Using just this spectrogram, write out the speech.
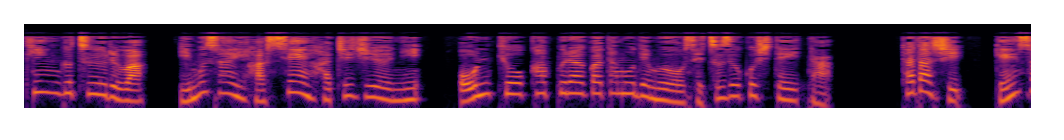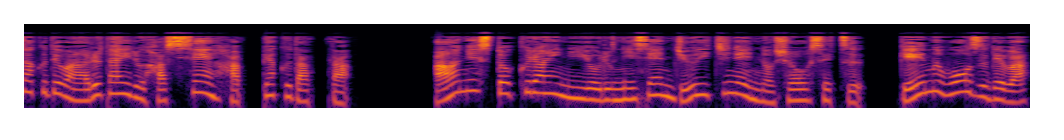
キングツールは、イムサイ8080に音響カプラ型モデムを接続していた。ただし、原作ではアルタイル8800だった。アーネスト・クラインによる2011年の小説、ゲームウォーズでは、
